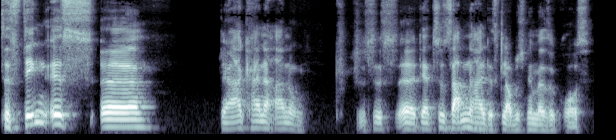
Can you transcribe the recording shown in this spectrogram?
Das Ding ist, äh, ja, keine Ahnung. Das ist, äh, der Zusammenhalt ist, glaube ich, nicht mehr so groß.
